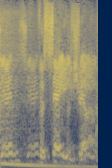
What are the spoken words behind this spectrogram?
strong,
